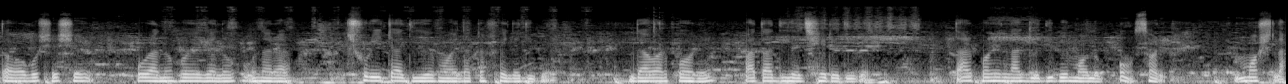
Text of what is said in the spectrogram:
তো অবশেষে পোড়ানো হয়ে গেল। ওনারা ছুরিটা দিয়ে ময়দাটা ফেলে দিবে। দেওয়ার পরে পাতা দিয়ে ঝেড়ে দিবে। তারপরে লাগিয়ে দিবে মলম। ও সরি মশলা।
